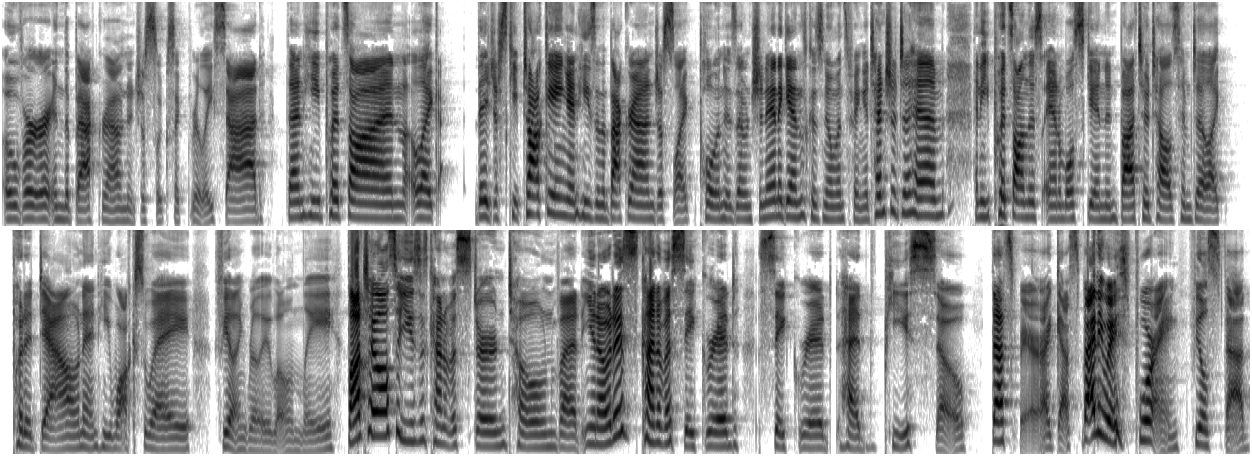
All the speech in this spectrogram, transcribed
over in the background and just looks like really sad. Then he puts on like they just keep talking and he's in the background just like pulling his own shenanigans because no one's paying attention to him and he puts on this animal skin and bato tells him to like put it down and he walks away feeling really lonely. Bato also uses kind of a stern tone but you know it is kind of a sacred sacred headpiece so that's fair i guess. But anyways poor Aang feels bad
